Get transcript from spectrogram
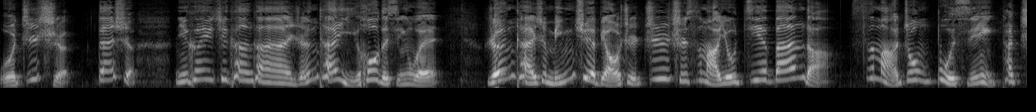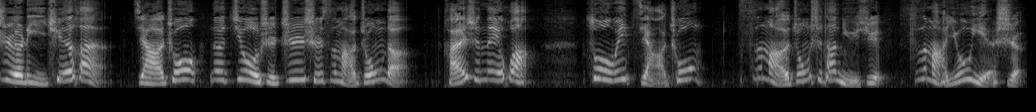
我支持。但是你可以去看看任凯以后的行为，任凯是明确表示支持司马攸接班的，司马衷不行，他智力缺憾。贾充那就是支持司马衷的，还是那话，作为贾充。司马衷是他女婿，司马攸也是。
